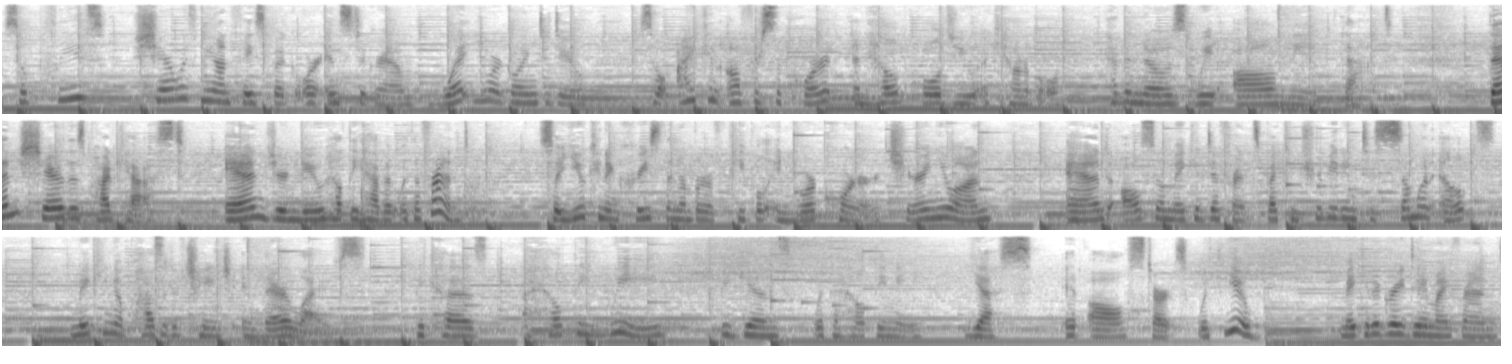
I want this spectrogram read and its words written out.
So please share with me on Facebook or Instagram what you are going to do so I can offer support and help hold you accountable. Heaven knows we all need that. Then share this podcast and your new healthy habit with a friend so you can increase the number of people in your corner cheering you on and also make a difference by contributing to someone else making a positive change in their lives because a healthy we begins with a healthy me. Yes, it all starts with you. Make it a great day, my friend.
